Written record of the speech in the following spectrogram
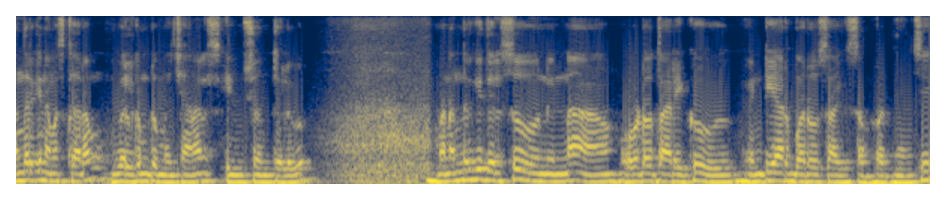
అందరికీ నమస్కారం. Welcome to my channel schemes Telugu మనందరికీ తెలుసు నిన్న ఒకటో తారీఖు ఎన్టీఆర్ భరోసాకి సంబంధించి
